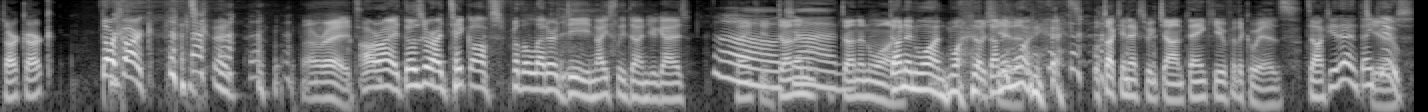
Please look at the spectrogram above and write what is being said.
Dark arc. Dark arc. That's good. All right. All right, those are our takeoffs for the letter D. Nicely done, you guys. Thank Oh, you. Done John. in done in one. Done in one. One- done in it. one. Yes. We'll talk to you next week, John. Thank you for the quiz. Talk to you then. Thank Cheers.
